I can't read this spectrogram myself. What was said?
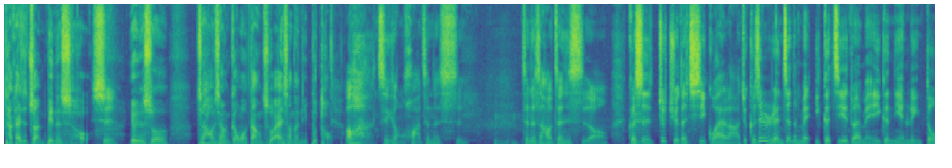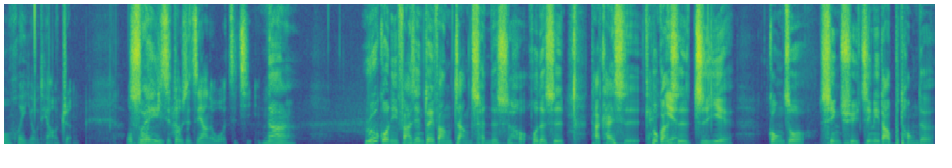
他开始转变的时候，是有些说，这好像跟我当初爱上的你不同哦。这种话真的是，真的是好真实哦。可是就觉得奇怪啦，就可是人真的每一个阶段、每一个年龄都会有调整，我不会一直都是这样的我自己。那如果你发现对方长成的时候，或者是他开始不管是职业。工作、兴趣经历到不同的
